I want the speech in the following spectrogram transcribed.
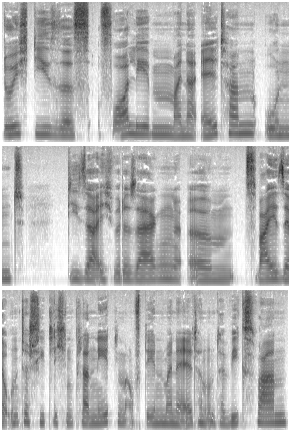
Durch dieses Vorleben meiner Eltern und dieser, ich würde sagen, ähm, zwei sehr unterschiedlichen Planeten, auf denen meine Eltern unterwegs waren,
